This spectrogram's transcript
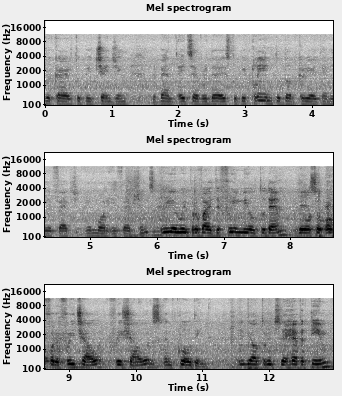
require to be changing the band-aids every day is to be clean to not create any infection more infections. Here we provide the free meal to them. They also offer a free shower free showers and clothing. In the outreach they have a team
